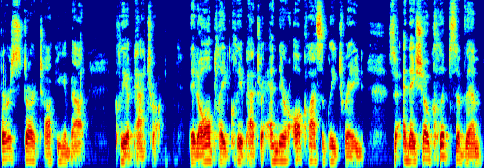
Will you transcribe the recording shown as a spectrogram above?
first start talking about Cleopatra. They'd all played Cleopatra, and they're all classically trained. So, and they show clips of them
